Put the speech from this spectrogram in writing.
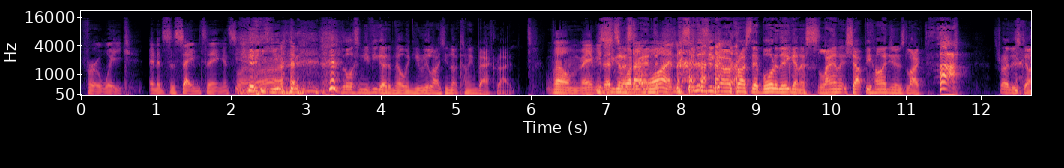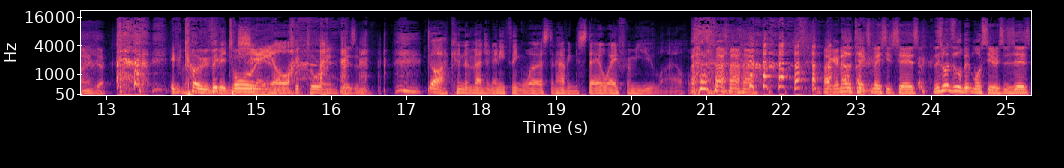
for a week, and it's the same thing. It's like, oh, Lawson, if you go to Melbourne, you realise you're not coming back, right? well, maybe that's what I want. as soon as you go across that border, they're going to slam it shut behind you. And it's like, ha! Throw this guy into in COVID Victorian jail. Victorian prison. Oh, I couldn't imagine anything worse than having to stay away from you, Lyle. Okay, another text message says, this one's a little bit more serious. It says,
